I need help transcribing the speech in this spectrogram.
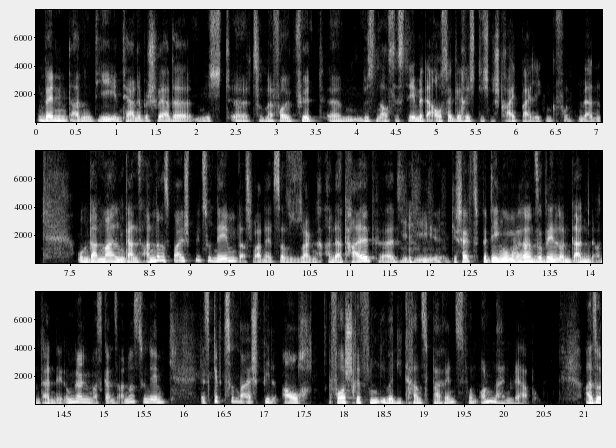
wenn dann die interne Beschwerde nicht äh, zum Erfolg führt, äh, müssen auch Systeme der außergerichtlichen Streitbeiligung gefunden werden. Um dann mal ein ganz anderes Beispiel zu nehmen, das waren jetzt also sozusagen anderthalb, äh, die, die Geschäftsbedingungen, wenn man so will, und dann, und dann den Umgang, was ganz anderes zu nehmen. Es gibt zum Beispiel auch Vorschriften über die Transparenz von Online-Werbung. Also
